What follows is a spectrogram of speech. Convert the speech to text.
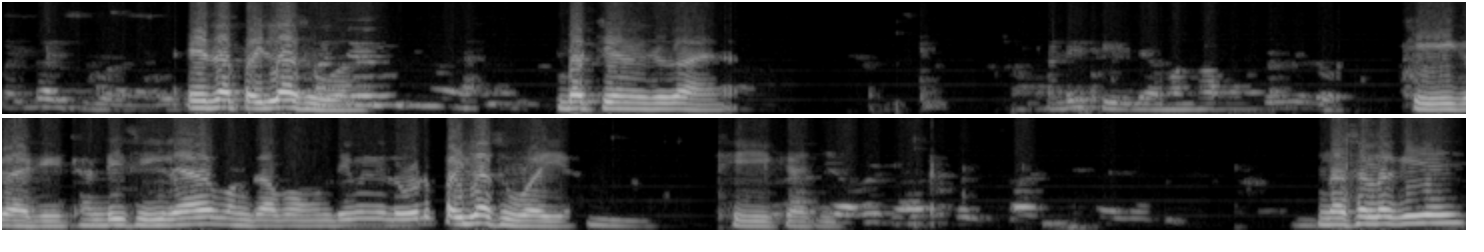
ਪਹਿਲਾਂ ਹੀ ਸੁਣਾ ਇਹਦਾ ਪਹਿਲਾ ਸੂਆ। ਬੱਚੇ ਨੂੰ ਜਗਾਇਆ। ਠੰਡੀ ਚੀਜ਼ ਆ ਮੰਗਾ ਲੋਕ ਠੀਕ ਹੈ ਜੀ ਠੰਡੀ ਸੀਲ ਹੈ ਵੰਗਾ ਪਾਉਣ ਦੀ ਵੀ ਨਹੀਂ ਲੋੜ। ਪਹਿਲਾ ਸੂਆ ਹੀ ਹੈ ਠੀਕ ਹੈ ਜੀ। ਨਸਲ ਕੀ ਹੈ ਜੀ?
